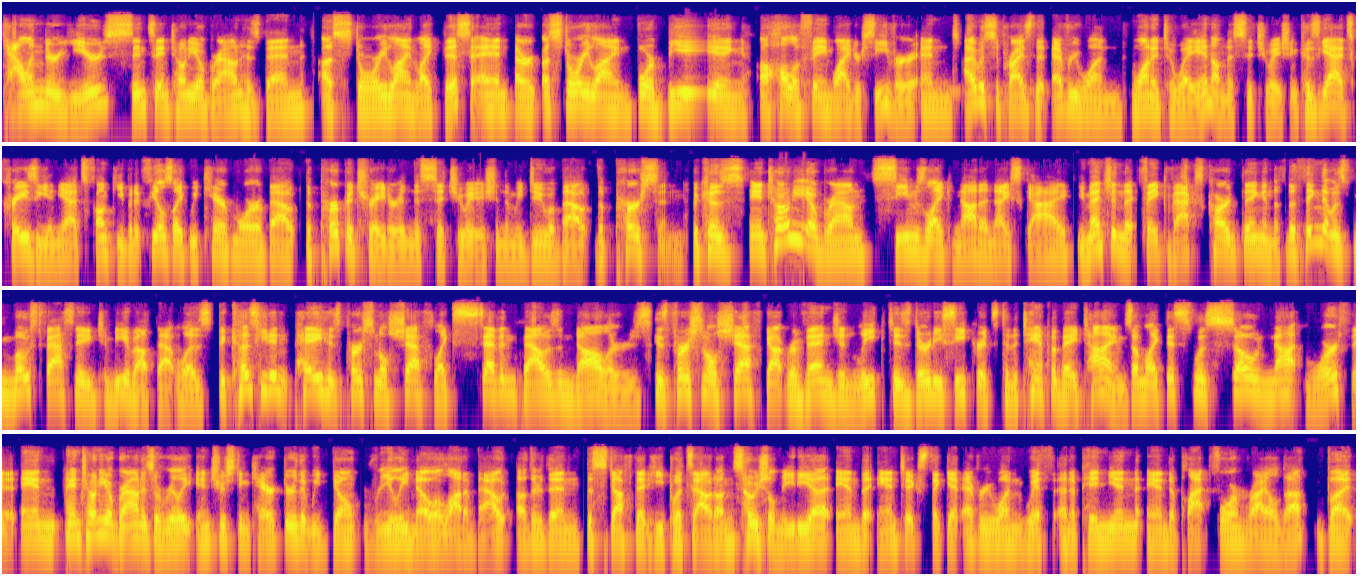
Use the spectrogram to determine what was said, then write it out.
calendar years since Antonio Brown has been a storyline like this, and or a storyline for being a Hall of Fame wide receiver. And I was surprised that everyone wanted to weigh in on this situation because yeah, it's crazy and yeah, it's funky, but it feels like we care more about the perpetrator in this situation than we do about the person because Antonio Brown seems like not a nice guy. You mentioned the fake Vax card thing. And the, the thing that was most fascinating to me about that was because he didn't pay his personal chef like $7,000, his personal chef got revenge and leaked his dirty secrets to the Tampa Bay Times. I'm like, this was so not worth it. And Antonio Brown is a really interesting character that we don't really know a lot about other than the stuff that he puts out on social media and the antics that get everyone with an opinion and a platform riled up. But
